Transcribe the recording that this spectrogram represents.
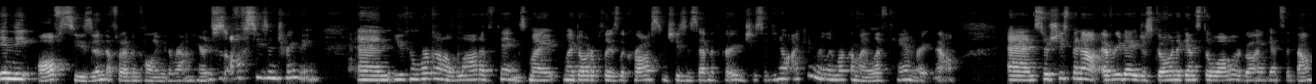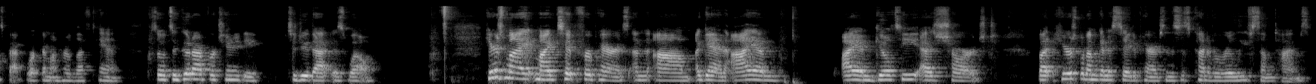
in the off season, that's what I've been calling it around here. This is off season training. And you can work on a lot of things. My my daughter plays lacrosse and she's in seventh grade. And she said, you know, I can really work on my left hand right now. And so she's been out every day just going against the wall or going against the bounce back, working on her left hand. So it's a good opportunity to do that as well. Here's my my tip for parents. And um, again, I am I am guilty as charged. But here's what I'm going to say to parents, and this is kind of a relief sometimes.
